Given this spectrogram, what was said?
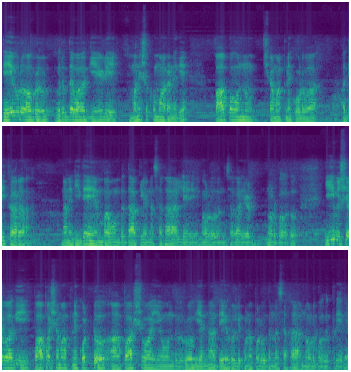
ದೇವರು ಅವರು ವಿರುದ್ಧವಾಗಿ ಹೇಳಿ ಮನುಷ್ಯ ಕುಮಾರನಿಗೆ ಪಾಪವನ್ನು ಕ್ಷಮಾಪಣೆ ಕೊಡುವ ಅಧಿಕಾರ ನನಗಿದೆ ಎಂಬ ಒಂದು ದಾಖಲೆಯನ್ನು ಸಹ ಅಲ್ಲಿ ನೋಡುವುದನ್ನು ಸಹ ಹೇಳಿ ನೋಡಬಹುದು ಈ ವಿಷಯವಾಗಿ ಪಾಪ ಕ್ಷಮಾಪಣೆ ಕೊಟ್ಟು ಆ ಪಾರ್ಶ್ವವಾಯಿಯ ಒಂದು ರೋಗಿಯನ್ನು ದೇವರಲ್ಲಿ ಗುಣಪಡುವುದನ್ನು ಸಹ ನೋಡಬಹುದು ಪ್ರಿಯರೇ.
